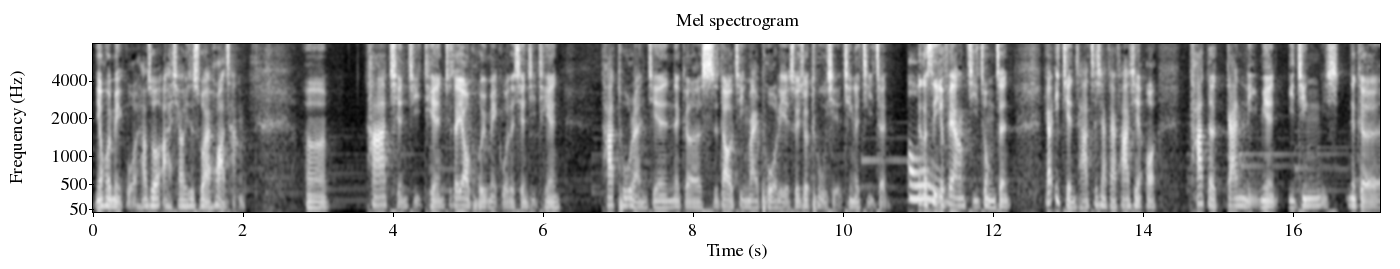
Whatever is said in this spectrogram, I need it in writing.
你要回美国？他说啊，萧医师说来话长。嗯、呃，他前几天就在要回美国的前几天，他突然间那个食道静脉破裂，所以就吐血进了急诊。哦，那个是一个非常急重症。然后一检查之下才发现，哦，他的肝里面已经那个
